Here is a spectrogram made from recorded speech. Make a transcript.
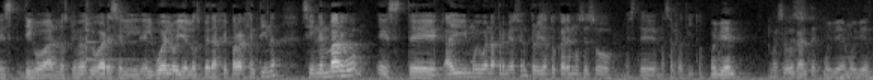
es- digo, a los primeros lugares el, el vuelo y el hospedaje para Argentina. Sin embargo, este, hay muy buena premiación, pero ya tocaremos eso este, más al ratito. Muy bien. Más adelante. Muy bien, muy bien.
